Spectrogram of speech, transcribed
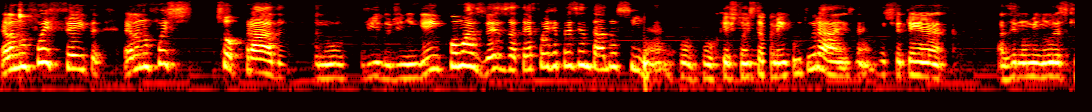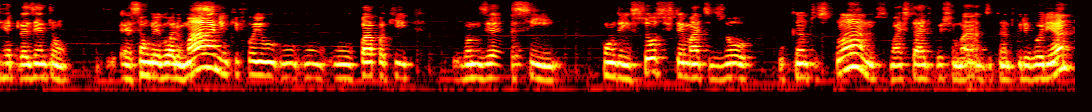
Ela não foi feita, ela não foi soprada no ouvido de ninguém, como às vezes até foi representado assim, né? por, por questões também culturais. Né? Você tem a, as iluminuras que representam é, São Gregório Magno, que foi o, o, o, Papa que, vamos dizer assim, condensou, sistematizou o cantos planos, mais tarde foi chamado de canto gregoriano.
